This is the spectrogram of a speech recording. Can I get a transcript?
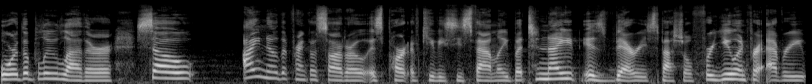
or the blue leather. So I know that Franco Sarto is part of QVC's family, but tonight is very special for you and for every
